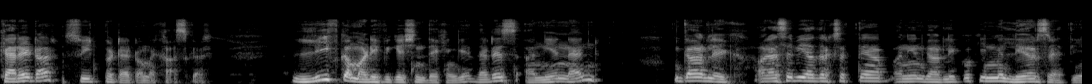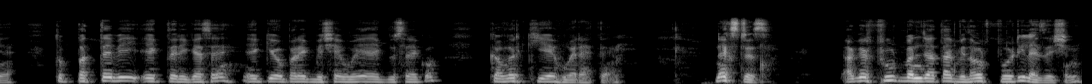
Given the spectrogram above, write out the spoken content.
कैरेट और स्वीट पोटैटो में खासकर। लीफ का मॉडिफिकेशन देखेंगे that is onion and garlic और ऐसे भी याद रख सकते हैं आप अनियन गार्लिक को कि इनमें लेयर्स रहती हैं। तो पत्ते भी एक तरीके से एक के ऊपर एक बिछे हुए, एक दूसरे को कवर किए हुए रहते हैं। नेक्स्ट इज़ अगर फ्रूट बन जाता है विदाउट फर्टिलाइजेशन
